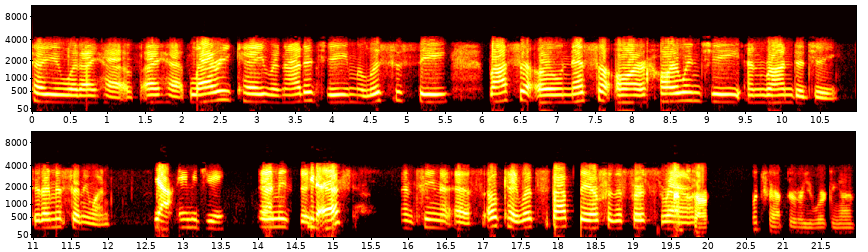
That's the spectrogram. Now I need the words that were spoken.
tell you what I have. I have Larry K, Renata G, Melissa C, Vasa O, Nessa R, Harlan G, and Rhonda G. Did I miss anyone? Yeah, Amy G. Amy G. Tina S. And Tina S. Okay, let's stop there for the first I'm round. sorry. What chapter are you working on?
